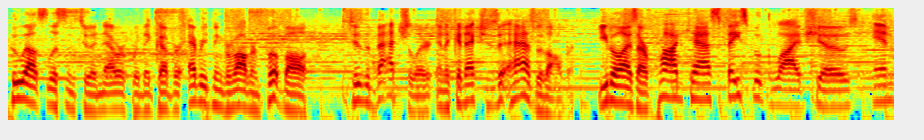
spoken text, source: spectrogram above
Who else listens to a network where they cover everything from Auburn football to The Bachelor and the connections it has with Auburn? Utilize our podcast, Facebook Live shows, and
